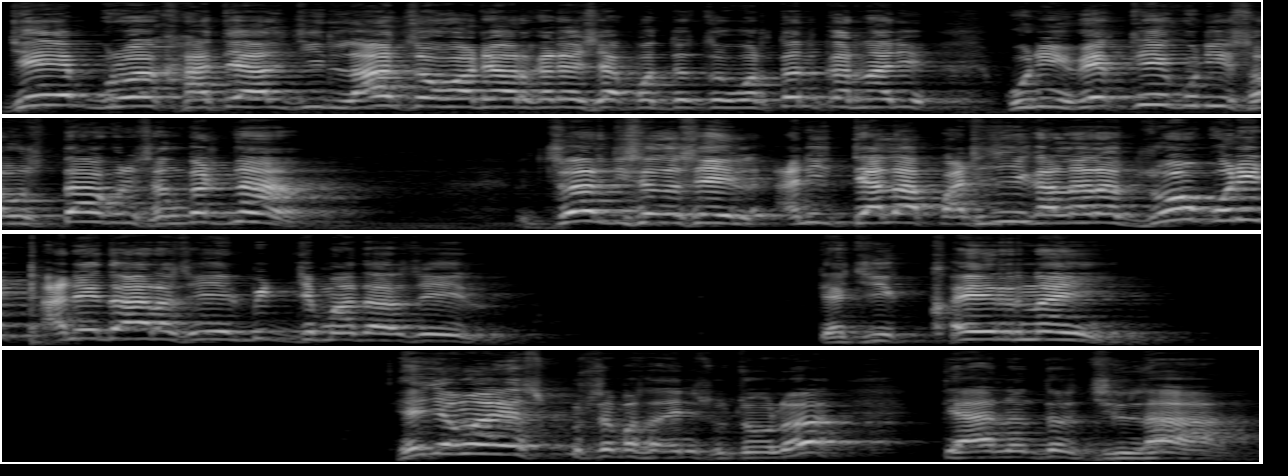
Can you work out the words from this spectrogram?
जे गृह खात्याची लाच वाड्यावर करणे अशा पद्धतीचं वर्तन करणारी कुणी व्यक्ती कुणी संस्था कुणी संघटना जर दिसत असेल आणि त्याला पाठीशी घालणारा जो कोणी ठाणेदार असेल बीट जमादार असेल त्याची खैर नाही. हे जेव्हा एस कृष्णप्रसाद यांनी सुचवलं त्यानंतर जिल्हा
